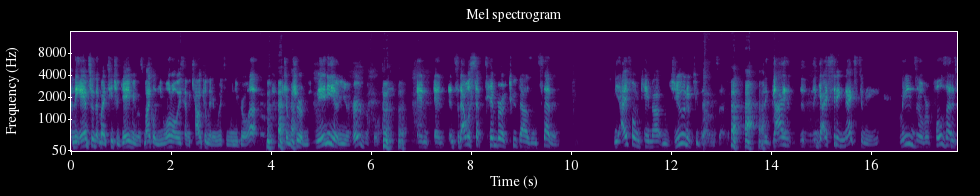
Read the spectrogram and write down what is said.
And the answer that my teacher gave me was, Michael, you won't always have a calculator with you when you grow up, which I'm sure many of you heard before. and, and, and so that was September of 2007. The iPhone came out in June of 2007. the guy, the, the guy sitting next to me leans over, pulls out his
